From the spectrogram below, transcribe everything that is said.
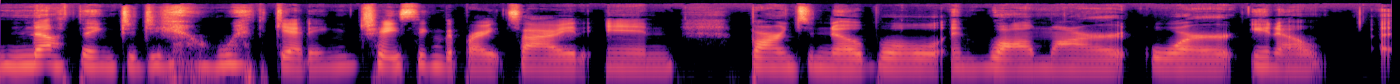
nothing to do with getting chasing the bright side in Barnes and Noble and Walmart or, you know, uh,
